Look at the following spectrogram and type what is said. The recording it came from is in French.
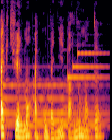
actuellement accompagnés par nos mentors.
